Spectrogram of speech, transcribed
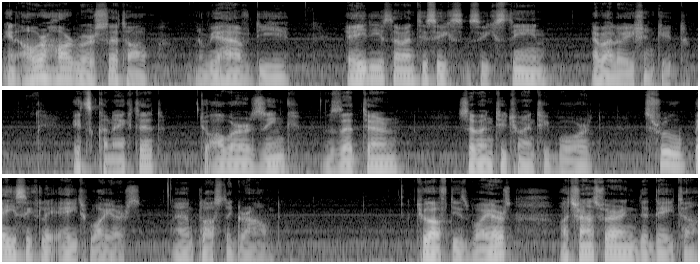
In our hardware setup, we have the AD7616 evaluation kit. It's connected to our Zynq Z-turn 7020 board through basically 8 wires and plus the ground. Two of these wires are transferring the data.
